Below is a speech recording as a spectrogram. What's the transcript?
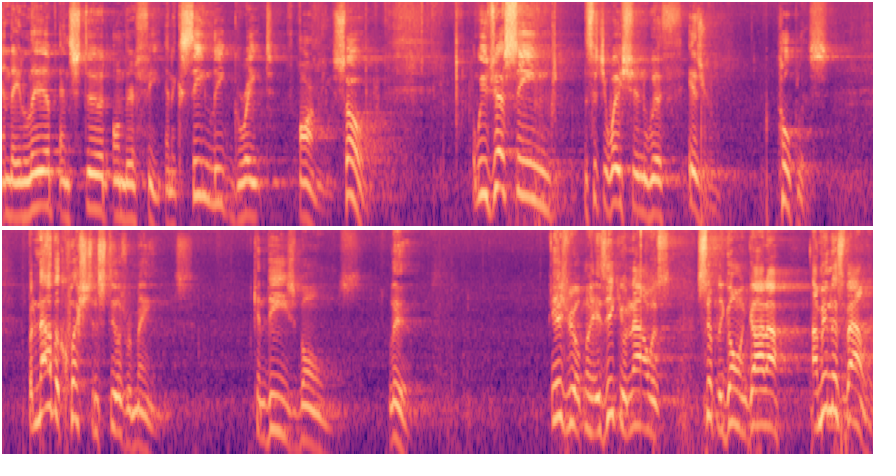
and they lived and stood on their feet, an exceedingly great army. So, we've just seen the situation with Israel, hopeless. But now the question still remains can these bones live? Israel, Ezekiel now is simply going, God, I, I'm in this valley.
